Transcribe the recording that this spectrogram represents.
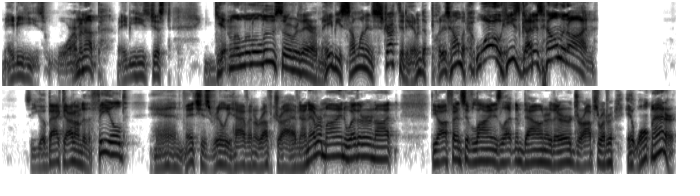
Maybe he's warming up. Maybe he's just getting a little loose over there. Maybe someone instructed him to put his helmet. Whoa, he's got his helmet on. So you go back out onto the field, and Mitch is really having a rough drive. Now, never mind whether or not the offensive line is letting him down or there are drops or whatever. It won't matter.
